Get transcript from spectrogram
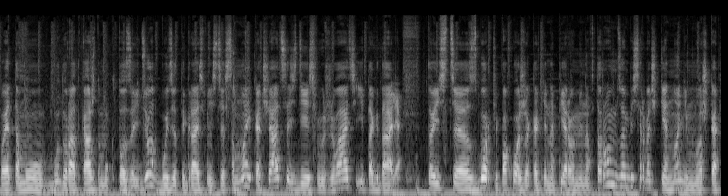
поэтому буду рад каждому, кто зайдет, будет будет играть вместе со мной, качаться здесь, выживать и так далее. То есть э, сборки похожи, как и на первом и на втором зомби-сервачке, но немножко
